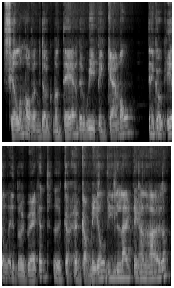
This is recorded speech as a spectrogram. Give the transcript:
film of een documentaire, The Weeping Camel. Vind ik ook heel indrukwekkend. Een ka- Een kameel die lijkt te gaan huilen.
